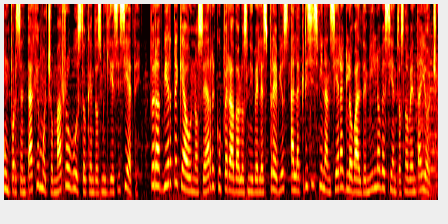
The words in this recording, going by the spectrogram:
un porcentaje mucho más robusto que en 2017, pero advierte que aún no se ha recuperado a los niveles previos a la crisis financiera global de 1998.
